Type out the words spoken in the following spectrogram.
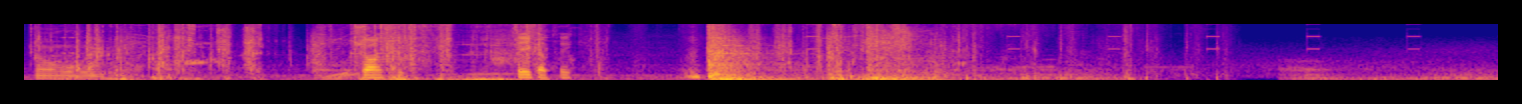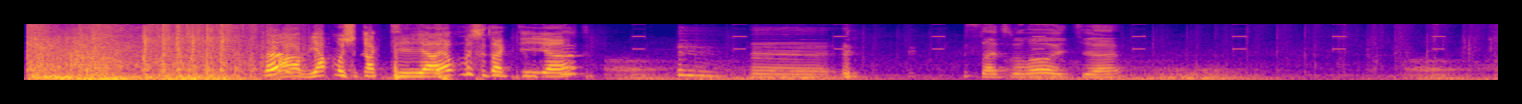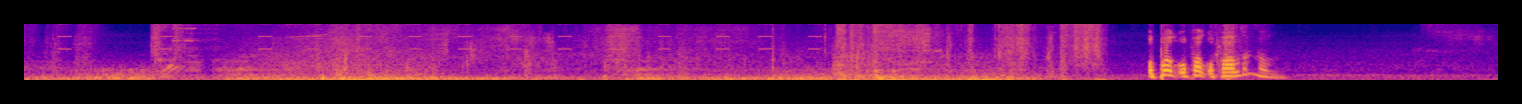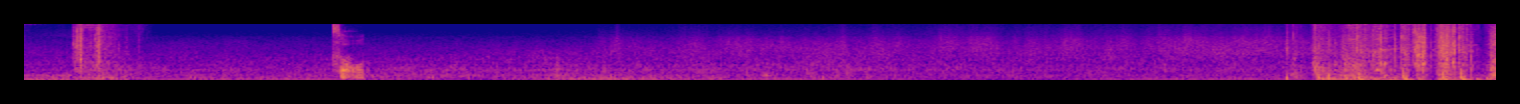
Tamam bombayı bitti. Şu an kır. Fake at fake. Abi yapma şu taktiği ya. Yapma şu taktiği ya. Saçmalama ya. Opal opal opal aldın mı oğlum? Sağ ol.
